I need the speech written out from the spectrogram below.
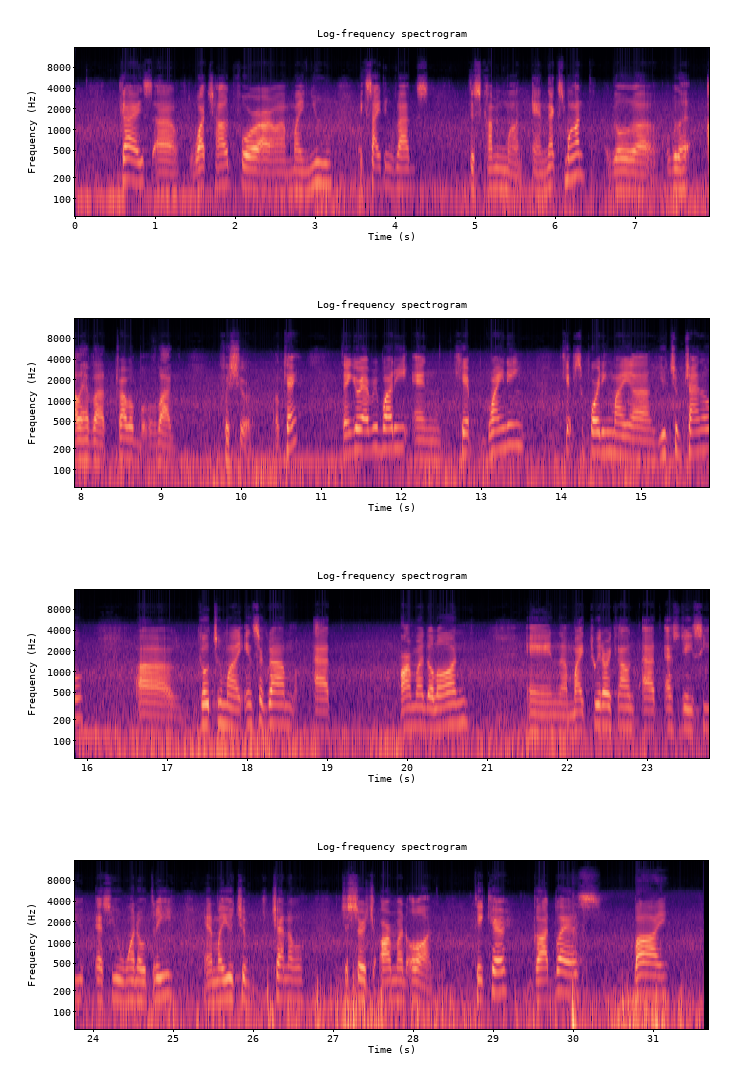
guys uh, watch out for our, uh, my new exciting vlogs this coming month. And next month we'll, uh, we'll I'll have a travel vlog for sure. Okay? Thank you everybody and keep grinding. Keep supporting my uh, YouTube channel. Go to my Instagram at Armand Alon and uh, my Twitter account at SJCSU103 and my YouTube channel just search Armand Alon. Take care. God bless. Bye.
